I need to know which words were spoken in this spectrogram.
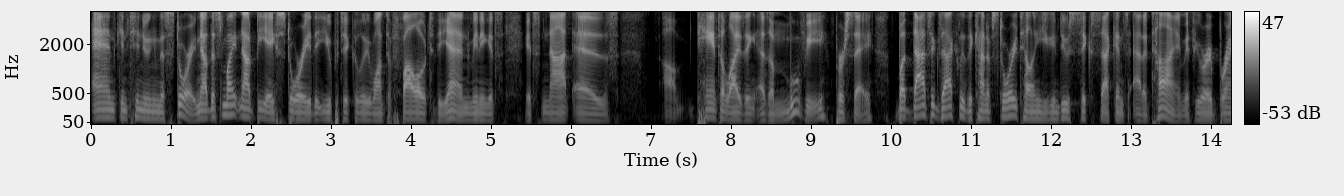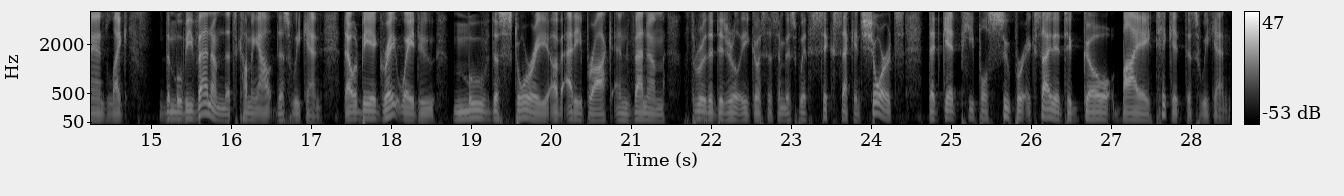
and continuing this story. Now, this might not be a story that you particularly want to follow to the end, meaning it's it's not as um, tantalizing as a movie per se, but that's exactly the kind of storytelling you can do six seconds at a time. If you're a brand like the movie Venom that's coming out this weekend, that would be a great way to move the story of Eddie Brock and Venom through the digital ecosystem is with six second shorts that get people super excited to go buy a ticket this weekend.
